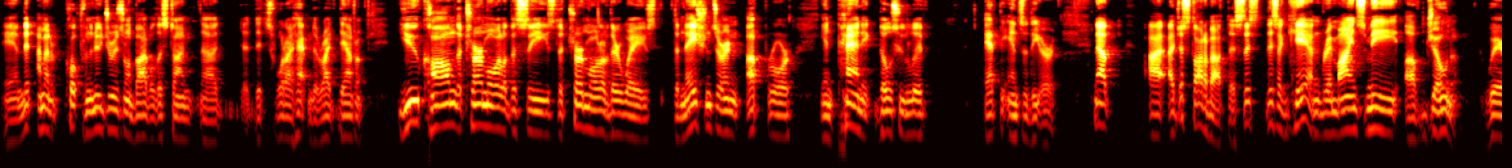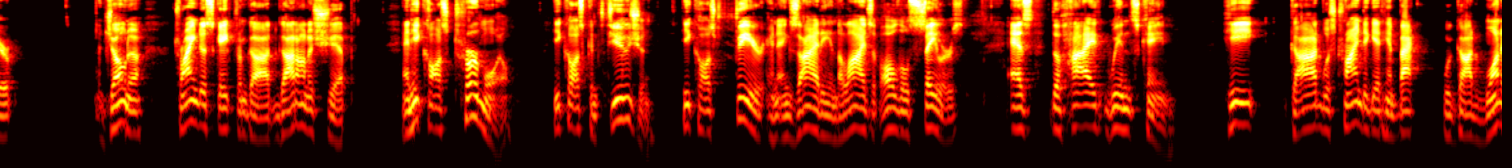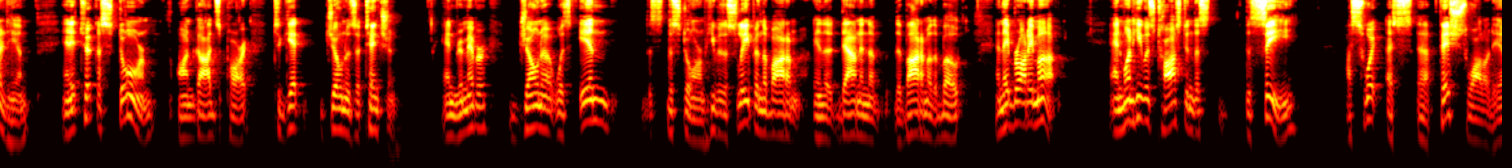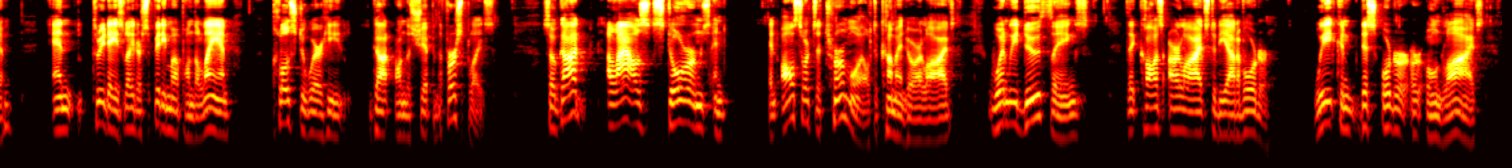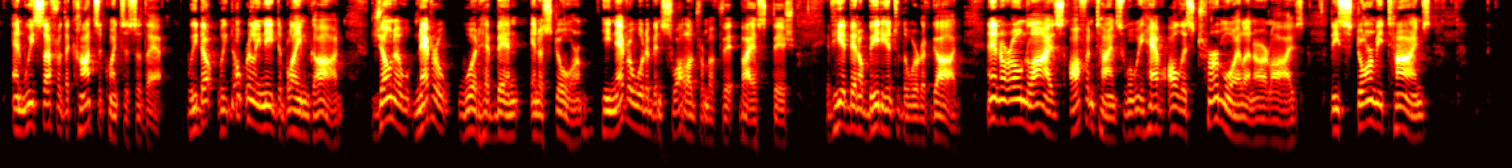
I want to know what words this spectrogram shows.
and I'm going to quote from the New Jerusalem Bible this time. Uh, what I happened to write down from. You calm the turmoil of the seas, the turmoil of their waves. The nations are in uproar, in panic, those who live at the ends of the earth. Now, I, I just thought about this. This, this again reminds me of Jonah, where Jonah, trying to escape from God, got on a ship and he caused turmoil. He caused confusion he caused fear and anxiety in the lives of all those sailors as the high winds came. He, God was trying to get him back where God wanted him, and it took a storm on God's part to get Jonah's attention. And remember, Jonah was in the storm. He was asleep in the bottom, in the down in the, the bottom of the boat, and they brought him up. And when he was tossed in the, the sea, a, sw- a, a fish swallowed him, and three days later spit him up on the land close to where he got on the ship in the first place. So God allows storms and, and all sorts of turmoil to come into our lives when we do things that cause our lives to be out of order. We can disorder our own lives, and we suffer the consequences of that. We don't, we don't really need to blame God. Jonah never would have been in a storm. He never would have been swallowed from a fit, by a fish if he had been obedient to the Word of God. And in our own lives, oftentimes when we have all this turmoil in our lives, these stormy times,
